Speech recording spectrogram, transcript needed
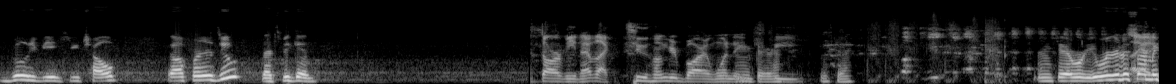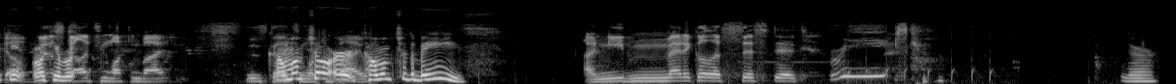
really be a huge help. Without further ado let's begin. Starving I have like two hunger bar and one. HP okay. Okay we're, we're gonna start making go. okay we're skeleton walking by. Come up to or come up to the base I need medical assistance. Reeps. There.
